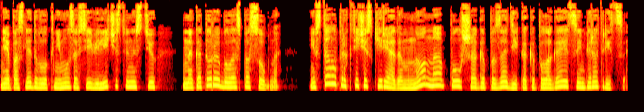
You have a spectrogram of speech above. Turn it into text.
Я последовала к нему со всей величественностью, на которую была способна — и встала практически рядом, но на полшага позади, как и полагается императрице,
